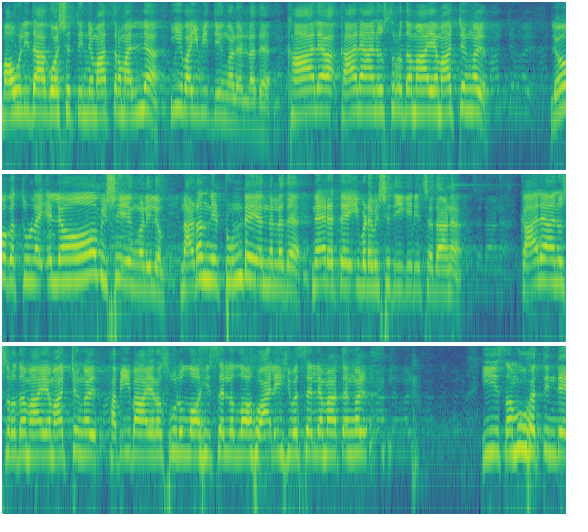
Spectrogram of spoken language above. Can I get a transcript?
മൗലിതാഘോഷത്തിന് മാത്രമല്ല ഈ വൈവിധ്യങ്ങളുള്ളത്. കാല കാലാനുസൃതമായ മാറ്റങ്ങൾ ലോകത്തുള്ള എല്ലാ വിഷയങ്ങളിലും നടന്നിട്ടുണ്ട് എന്നുള്ളത് നേരത്തെ ഇവിടെ വിശദീകരിച്ചതാണ്. കാലാനുസൃതമായ മാറ്റങ്ങൾ ഹബീബായ റസൂലുള്ളാഹി സ്വല്ലല്ലാഹു അലൈഹി വസല്ലമ തങ്ങൾ ഈ സമൂഹത്തിന്റെ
